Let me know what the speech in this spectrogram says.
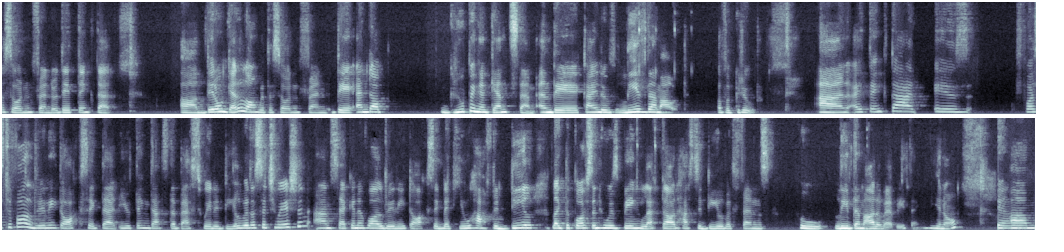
a certain friend or they think that um, they don't get along with a certain friend, they end up grouping against them and they kind of leave them out of a group. And I think that is first of all really toxic that you think that's the best way to deal with a situation and second of all really toxic that you have to deal like the person who is being left out has to deal with friends who leave them out of everything you know Yeah. um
